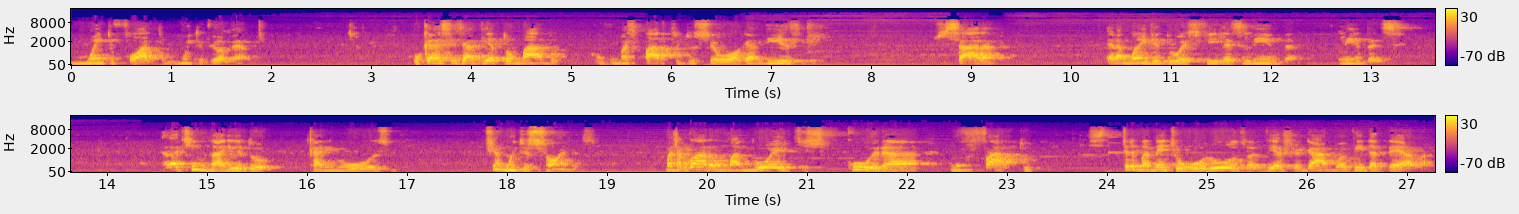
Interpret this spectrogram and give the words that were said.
muito forte, muito violento. O câncer já havia tomado algumas partes do seu organismo. Sara era mãe de duas filhas lindas, lindas. Ela tinha um marido carinhoso, tinha muitos sonhos. Mas agora, uma noite escura, um fato extremamente horroroso havia chegado à vida dela.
